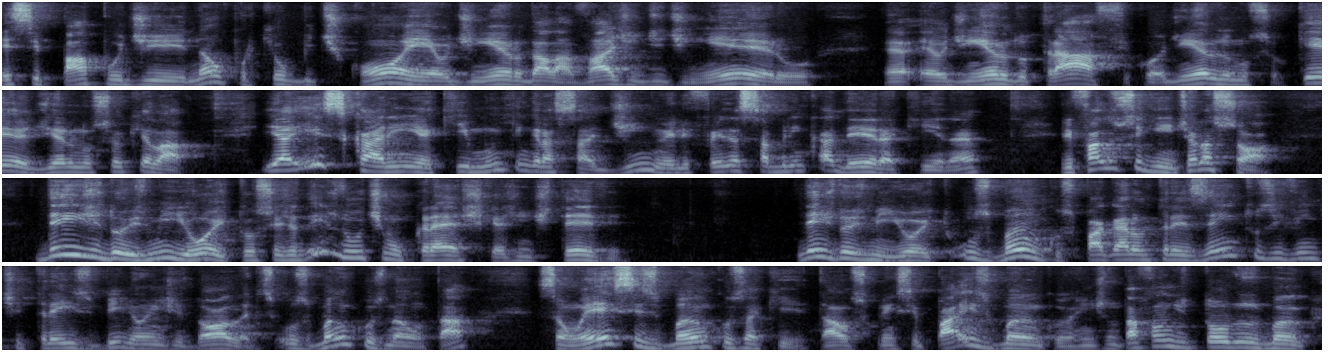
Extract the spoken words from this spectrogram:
esse papo de não, porque o Bitcoin é o dinheiro da lavagem de dinheiro, é, é o dinheiro do tráfico, é o dinheiro do não sei o quê, é o dinheiro não sei o que lá. E aí, esse carinha aqui, muito engraçadinho, ele fez essa brincadeira aqui, né? Ele faz o seguinte: olha só, desde 2008, ou seja, desde o último crash que a gente teve, desde 2008, os bancos pagaram 323 bilhões de dólares. Os bancos não, tá? São esses bancos aqui, tá? Os principais bancos. A gente não tá falando de todos os bancos.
